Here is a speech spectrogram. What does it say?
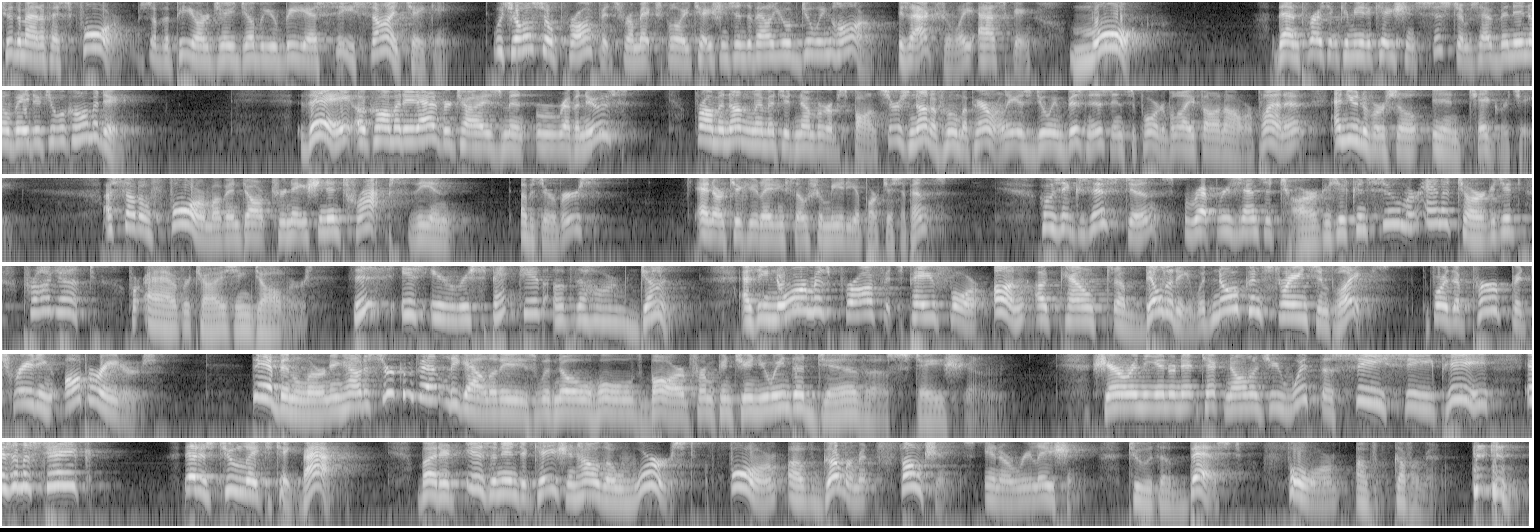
to the manifest forms of the PRJWBSC side taking, which also profits from exploitations in the value of doing harm, is actually asking more than present communication systems have been innovated to accommodate. They accommodate advertisement revenues from an unlimited number of sponsors, none of whom apparently is doing business in support of life on our planet and universal integrity. A subtle form of indoctrination entraps the in- observers and articulating social media participants whose existence represents a targeted consumer and a targeted product for advertising dollars. This is irrespective of the harm done, as enormous profits pay for unaccountability with no constraints in place for the perpetrating operators. They have been learning how to circumvent legalities with no holds barred from continuing the devastation. Sharing the internet technology with the CCP is a mistake that is too late to take back, but it is an indication how the worst form of government functions in a relation to the best form of government. it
